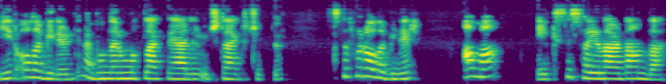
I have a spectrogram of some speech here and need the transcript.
1 olabilir değil mi? Bunların mutlak değerleri 3'ten küçüktür. 0 olabilir ama eksi sayılardan da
